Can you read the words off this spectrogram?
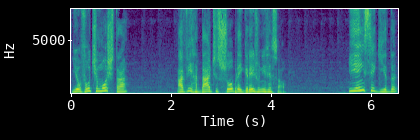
e eu vou te mostrar a verdade sobre a Igreja Universal. E em seguida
